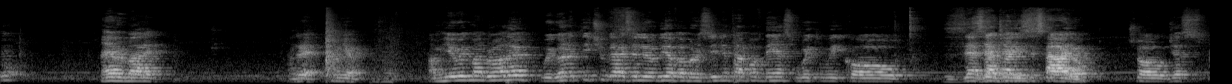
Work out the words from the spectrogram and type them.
Hey everybody. Andre, come here. I'm here with my brother. We're gonna teach you guys a little bit of a Brazilian type of dance, which we call Zé style. So just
